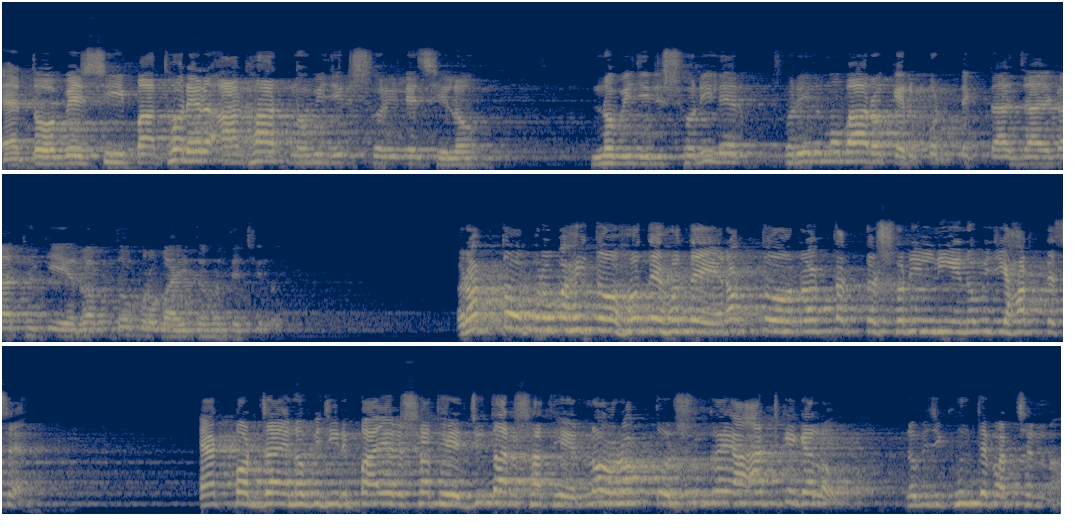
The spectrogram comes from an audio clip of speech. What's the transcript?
এত বেশি পাথরের আঘাত নবীজির শরীরে ছিল। নবীজির শরীরের, শরীর মোবারকের প্রত্যেকটা জায়গা থেকে রক্ত প্রবাহিত হতেছিল রক্ত প্রবাহিত হতে হতে রক্ত, রক্তাক্ত শরীর নিয়ে নবীজি হাঁটতেছেন। এক পর্যায়ে নবীজির পায়ের সাথে, জুতার সাথে রক্ত শুকায়া আটকে গেল। নবীজি খুলতে পারছেন না।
